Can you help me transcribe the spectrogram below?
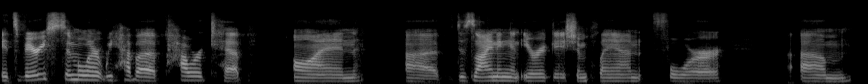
It's very similar. We have a power tip on uh, designing an irrigation plan for um,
